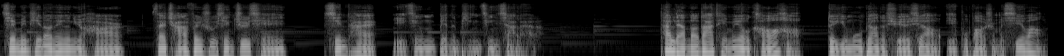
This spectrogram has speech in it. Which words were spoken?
前面提到那个女孩，在查分数线之前，心态已经变得平静下来了。她两道大题没有考好，对于目标的学校也不抱什么希望了。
